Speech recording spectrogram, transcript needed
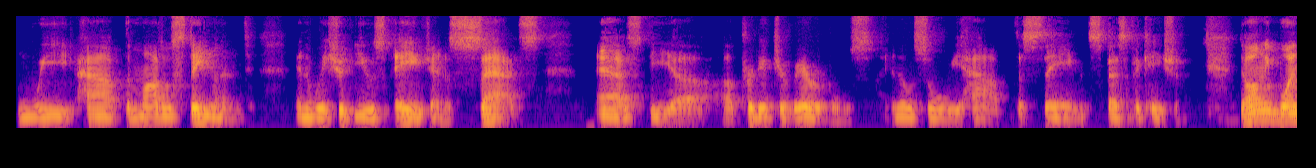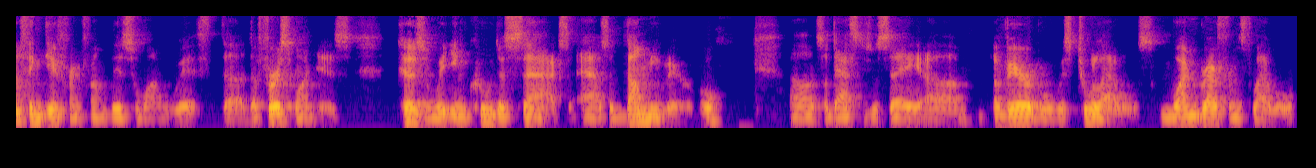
we have the model statement, and we should use age and sex as the uh, uh, predictor variables, and also we have the same specification. The only one thing different from this one with the, the first one is because we include the sex as a dummy variable. Uh, so that's to say um, a variable with two levels, one reference level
